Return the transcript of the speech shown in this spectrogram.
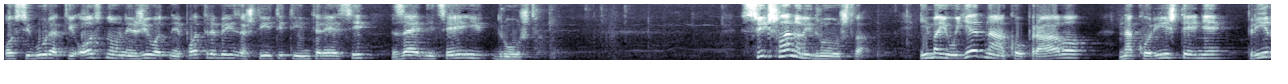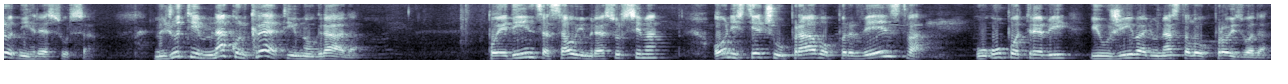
osigurati osnovne životne potrebe i zaštititi interesi zajednice i društva. Svi članovi društva imaju jednako pravo na korištenje prirodnih resursa. Međutim, nakon kreativnog rada pojedinca sa ovim resursima, oni stječu pravo prvenstva u upotrebi i uživanju nastalog proizvoda,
